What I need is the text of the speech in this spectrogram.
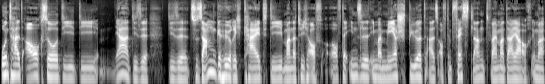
und halt auch so die, die, ja, diese, diese Zusammengehörigkeit, die man natürlich auf, auf der Insel immer mehr spürt als auf dem Festland, weil man da ja auch immer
